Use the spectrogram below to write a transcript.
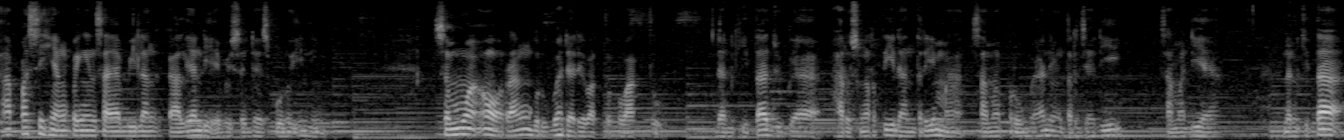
apa sih yang pengen saya bilang ke kalian di episode 10 ini? Semua orang berubah dari waktu ke waktu dan kita juga harus ngerti dan terima sama perubahan yang terjadi sama dia. Dan kita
